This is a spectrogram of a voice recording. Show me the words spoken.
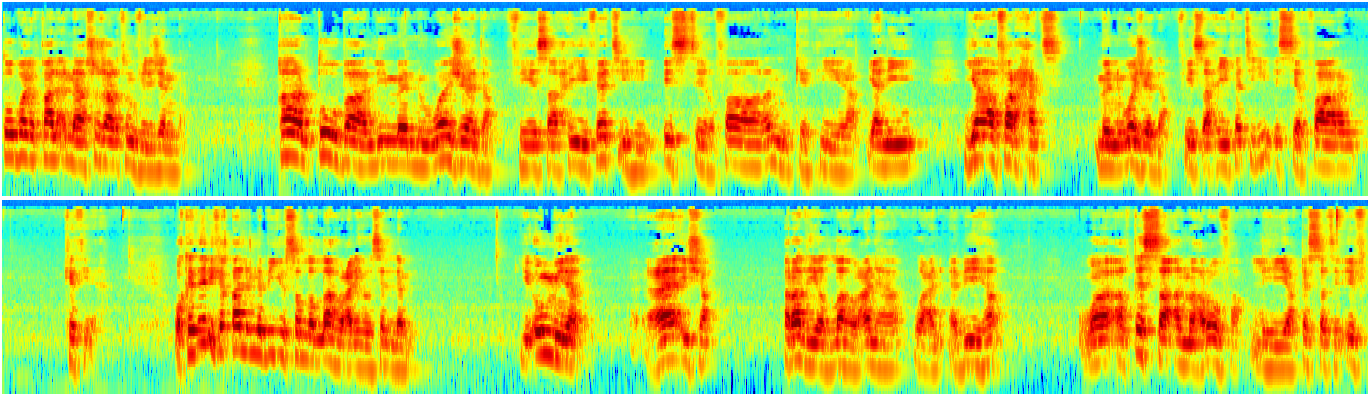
طوبى يقال أنها شجرة في الجنة. قال طوبى لمن وجد في صحيفته استغفارا كثيرا. يعني يا فرحة من وجد في صحيفته استغفارا كثيرا. وكذلك قال النبي صلى الله عليه وسلم لأمنا عائشة رضي الله عنها وعن أبيها والقصة المعروفة اللي هي قصة الإفك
